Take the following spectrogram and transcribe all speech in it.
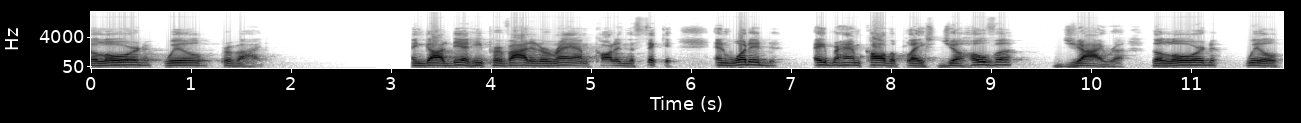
The Lord will provide. And God did. He provided a ram caught in the thicket. And what did Abraham call the place? Jehovah Jireh. The Lord will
